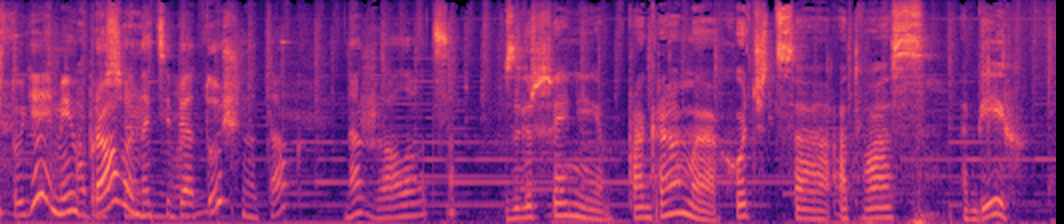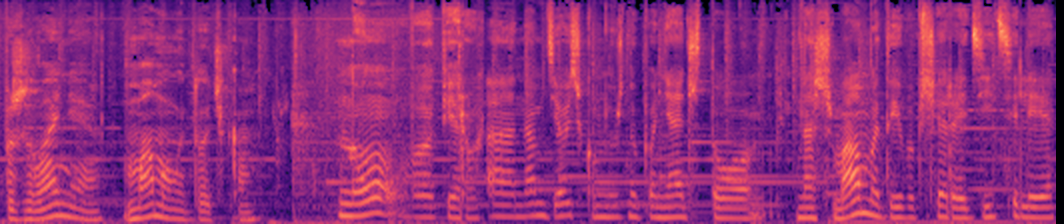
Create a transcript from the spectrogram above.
что я имею право на тебя точно так нажаловаться. В завершении программы хочется от вас обеих пожелания мамам и дочкам. Ну, во-первых, э, нам, девочкам, нужно понять, что наши мамы, да и вообще родители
